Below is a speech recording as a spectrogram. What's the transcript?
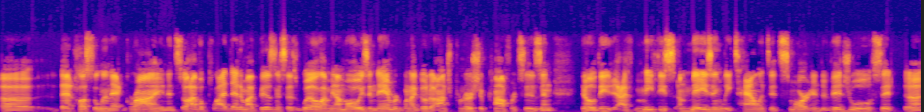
uh, that hustle and that grind. And so I've applied that in my business as well. I mean, I'm always enamored when I go to entrepreneurship conferences and you know the, I meet these amazingly talented, smart individuals that uh,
